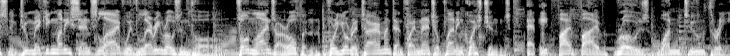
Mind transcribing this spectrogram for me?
Listening to Making Money Sense live with Larry Rosenthal. Phone lines are open for your retirement and financial planning questions at 855 Rose 123.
